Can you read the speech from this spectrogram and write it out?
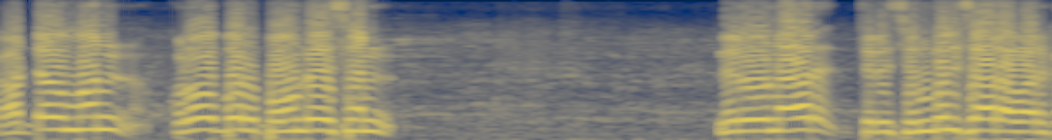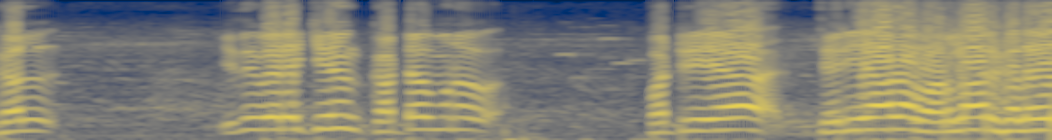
கட்டவுமன் குளோபல் ஃபவுண்டேஷன் நிறுவனர் திரு செந்தில் சார் அவர்கள் இதுவரைக்கும் கட்டவுமனை பற்றிய தெரியாத வரலாறுகளை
